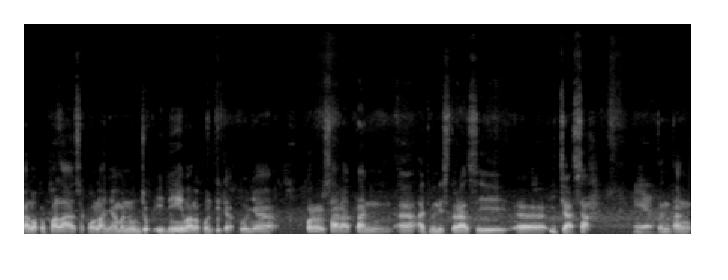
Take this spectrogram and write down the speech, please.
kalau kepala sekolahnya menunjuk ini, walaupun tidak punya persyaratan eh, administrasi eh, ijazah Iya, tentang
